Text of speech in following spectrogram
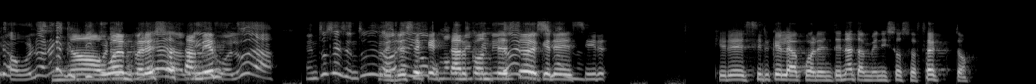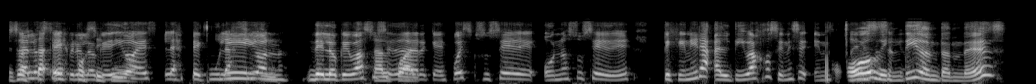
tero, boludo! No, era que el No, pico el bueno, primer pero eso también- boluda. Entonces, entonces Pero ahora ese digo, que estar generó contento de quiere decir, quiere decir que la cuarentena también hizo su efecto. Eso Ya lo está- sé, es pero lo que digo es la especulación de lo que va a suceder, que después sucede o no sucede, te genera altibajos en ese, en, en Obvio. ese sentido, ¿entendés?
